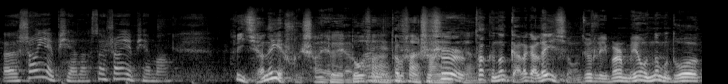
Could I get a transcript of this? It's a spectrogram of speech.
呃商业片呢？算商业片吗？他以前的也属于商业片，都算都算只是他可能改了改类型，就是里边没有那么多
